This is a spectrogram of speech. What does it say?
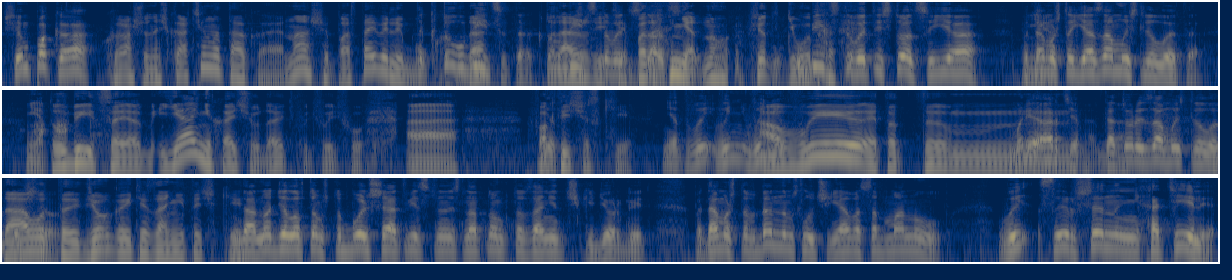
Всем пока. Хорошо, значит, картина такая. Наши поставили букву. Так кто убийца-то? Да? Кто убийца в этой ситуации? Нет, ну, все-таки Убийца вот... в этой ситуации я. Потому нет. что я замыслил это. Нет, а, убийца я не хочу, да, тьфу-тьфу-тьфу. А, фактически. Нет. Нет, вы, вы, вы А не... вы этот... Эм, Мариарти, да. который замыслил да, это Да, вот все. Э, дергаете за ниточки. Да, но дело в том, что большая ответственность на том, кто за ниточки дергает. Потому что в данном случае я вас обманул. Вы совершенно не хотели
